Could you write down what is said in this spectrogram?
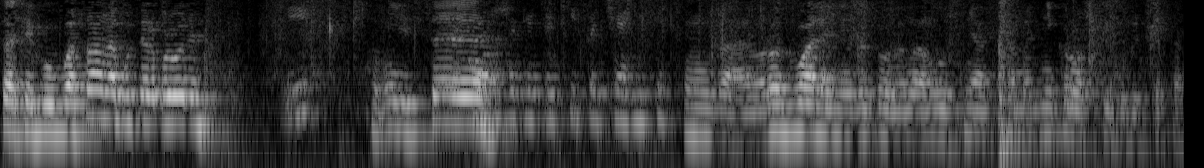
Саші ковбаса на бутерброді. І І це коржики такі печеньки. ну, да, розвалені до того на глушняк. Там одні крошки будуть тепер.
